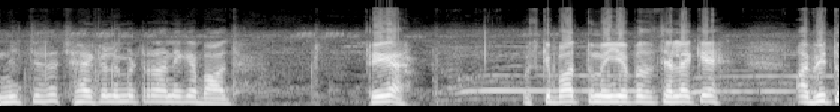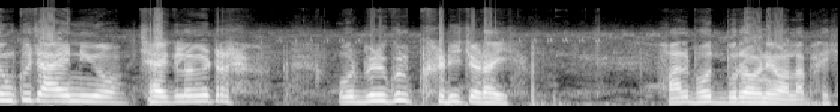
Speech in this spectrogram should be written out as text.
नीचे से छः किलोमीटर आने के बाद, ठीक है? उसके बाद तुम्हें ये पता चला कि अभी तुम कुछ आए नहीं हो छः किलोमीटर और बिल्कुल खड़ी चढ़ाई। हाल बहुत बुरा होने वाला भाई।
